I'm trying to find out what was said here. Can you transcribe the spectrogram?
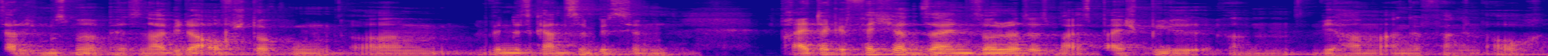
Dadurch muss man Personal wieder aufstocken. Ähm, wenn das Ganze ein bisschen breiter gefächert sein soll, also mal als Beispiel, ähm, wir haben angefangen auch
